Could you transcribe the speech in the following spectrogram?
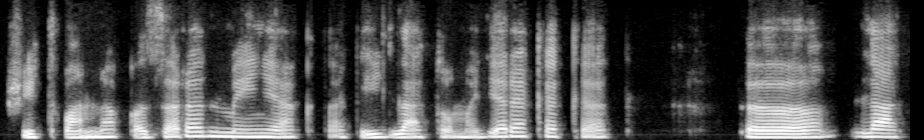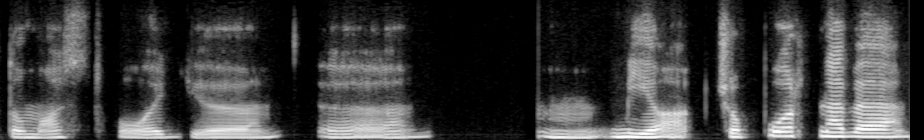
és itt vannak az eredmények, tehát így látom a gyerekeket, Látom azt, hogy mi a csoportneve,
